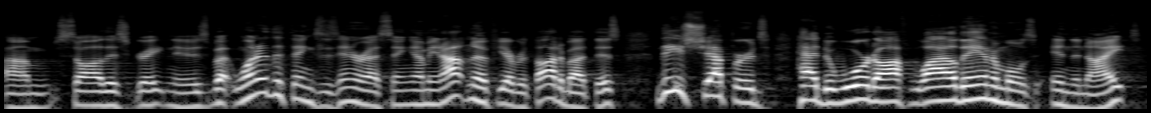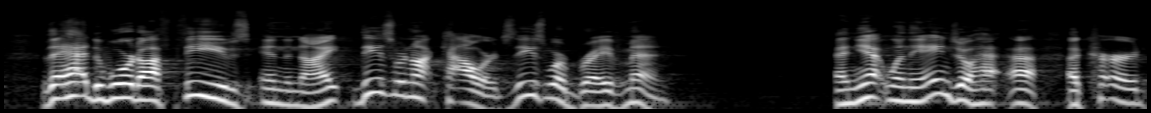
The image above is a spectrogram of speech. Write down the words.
um, saw this great news. But one of the things is interesting. I mean, I don't know if you ever thought about this. These shepherds had to ward off wild animals in the night, they had to ward off thieves in the night. These were not cowards, these were brave men. And yet, when the angel ha- uh, occurred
